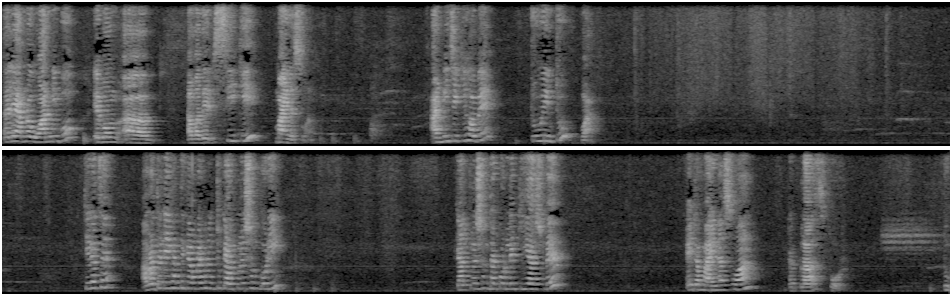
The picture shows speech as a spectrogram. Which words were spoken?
তাহলে আমরা ওয়ান নিব এবং আমাদের সি কি? মাইনাস ওয়ান আর নিচে কি হবে? টু ইন্টু ওয়ান ঠিক আছে? আমরা তাহলে এখান থেকে আমরা এখন একটু ক্যালকুলেশন করি। ক্যালকুলেশনটা করলে কি আসবে? এটা মাইনাস ওয়ান এটা প্লাস ফোর টু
